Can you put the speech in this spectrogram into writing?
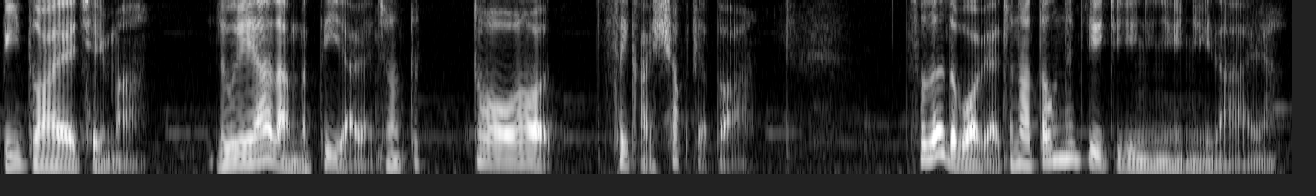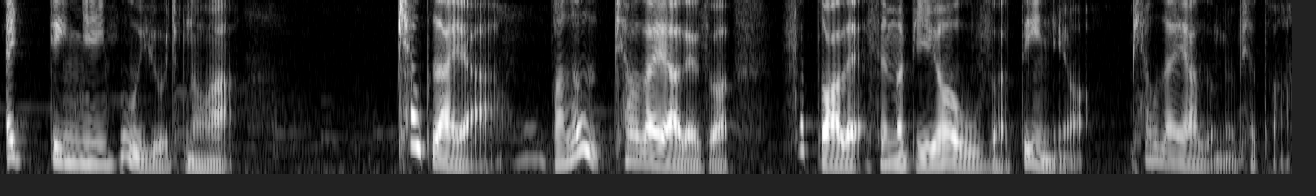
ပြီးသွားတဲ့အချိန်မှာလူရရတာမသိရပဲကျွန်တော်တော်တော်စိတ်က shock ဖြစ်သွားဆိုလို့တော့ဗျာကျွန်တော်သုံးနှစ်ကြည့်ကြည့်ငြိမ်ငြိမ်နေလာဗျာအဲ့တည်ငြိမ်မှုယူကျွန်တော်ကဖြောက်လိုက်ရဘာလို့ဖြောက်လိုက်ရလဲဆိုတော့ဆက်သွားလဲအစင်မပြေတော့ဘူးဆိုတာသိနေရော ဖြောက်လိုက်ရလို့မျိုးဖြစ်သွား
